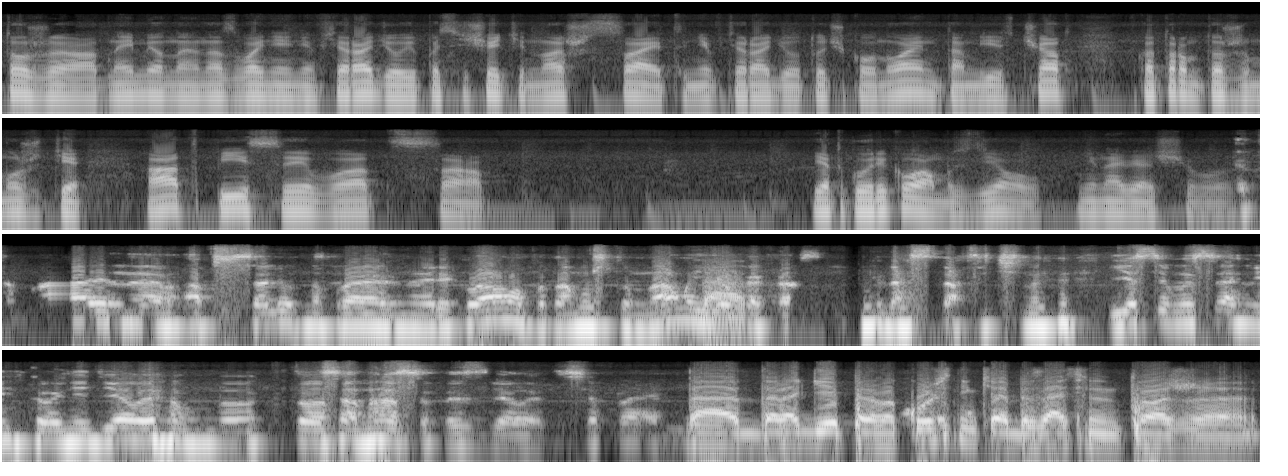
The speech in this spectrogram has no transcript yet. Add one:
тоже одноименное название Нефтерадио и посещайте наш сайт нефтерадио.онлайн. Там есть чат, в котором тоже можете отписываться. Я такую рекламу сделал, ненавязчивую. Это правильная, абсолютно правильная реклама, потому что нам да. ее как раз недостаточно. Если мы сами этого не делаем, но кто за нас это сделает? Все правильно. Да, дорогие первокурсники, обязательно тоже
